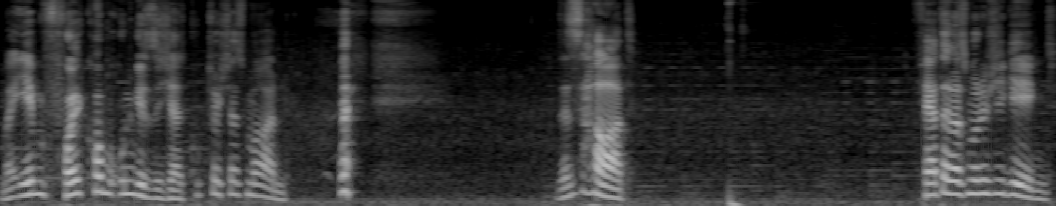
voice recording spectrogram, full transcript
Mal eben vollkommen ungesichert. Guckt euch das mal an. das ist hart. Fährt er das mal durch die Gegend.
